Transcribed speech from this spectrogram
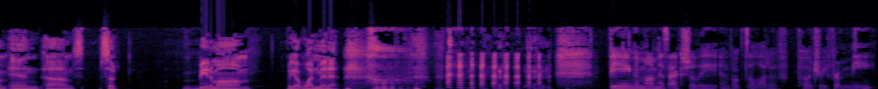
Um, and um, so, being a mom, we got one minute. Oh. being a mom has actually invoked a lot of poetry from me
